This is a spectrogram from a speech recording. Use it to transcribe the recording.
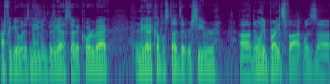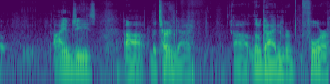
I forget what his name is, but they got a stud at quarterback, and they got a couple studs at receiver. Uh, the only bright spot was uh, IMG's uh, return guy uh, little guy, number four,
